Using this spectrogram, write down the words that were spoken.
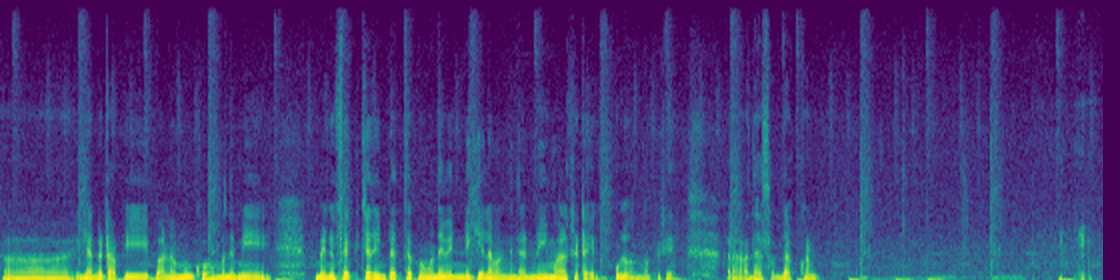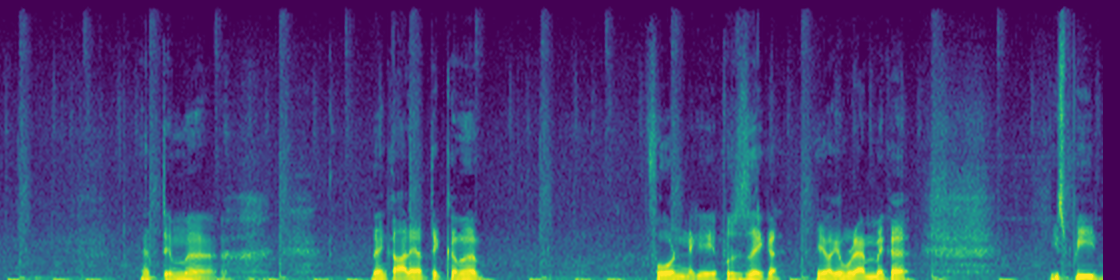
ඉළඟට අපි බලමු කොහොමද මේ මෙනුෆෙක්චරින් පැත්ත කොමද වෙන්න කියලා මං දන්න මල්කට පුළුවන් අපිට අදසක් දක්වන්න. ඇත්තෙම දැන් කාලයත් එක්කම ෆෝන් එක පොසස එක ඒ වගේම රැම් එක ස්පීඩ්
